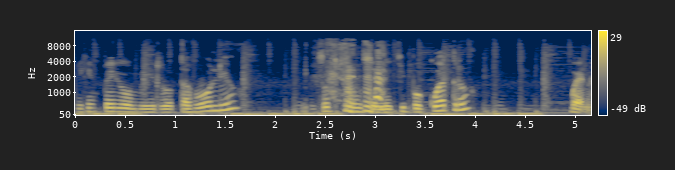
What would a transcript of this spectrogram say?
Dejen pego mi rotafolio. Nosotros somos el equipo 4. Bueno,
